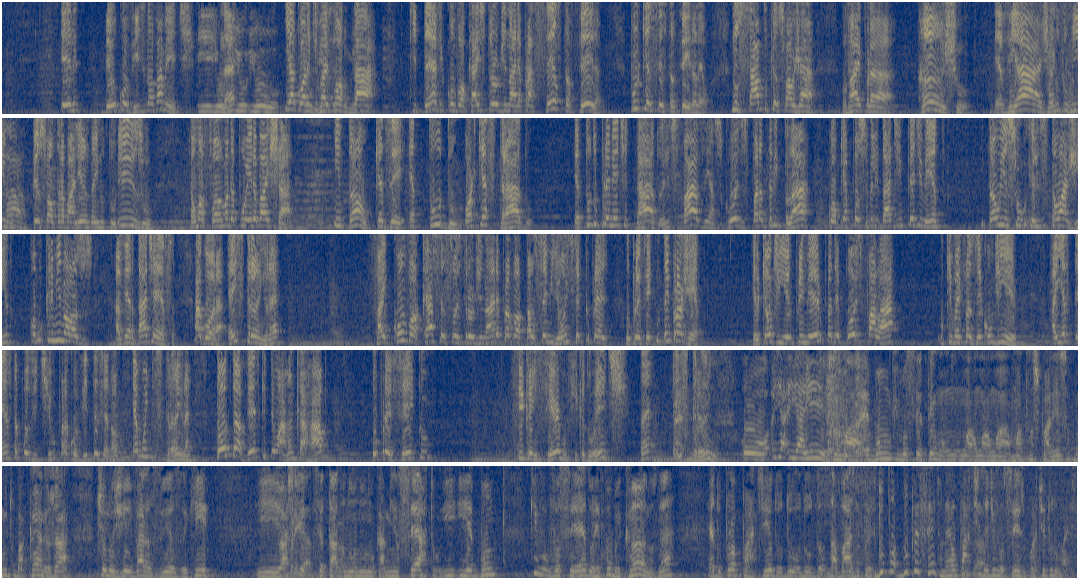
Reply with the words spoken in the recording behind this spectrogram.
ele deu Covid novamente. E, o, né? e, o, e, o- E agora e que vai votar, que deve convocar a extraordinária para sexta-feira. Por que sexta-feira, Léo? No sábado o pessoal já vai para rancho, é, viaja, Vai no domingo descansar. o pessoal trabalhando aí no turismo. É uma forma da poeira baixar. Então, quer dizer, é tudo orquestrado. É tudo premeditado. Eles fazem as coisas para driblar qualquer possibilidade de impedimento. Então, isso, eles estão agindo como criminosos. A verdade é essa. Agora, é estranho, né? Vai convocar a sessão extraordinária para votar os 100 milhões, sendo que o, pre- o prefeito não tem projeto. Ele quer o dinheiro primeiro para depois falar o que vai fazer com o dinheiro. Aí ele testa positivo para a Covid-19. É muito estranho, né? Toda vez que tem um arranca-rabo, o prefeito fica enfermo, fica doente, né? É estranho. Ô, e, e aí, Gilmar, é bom que você tem um- uma, uma, uma, uma transparência muito bacana. Eu já te elogiei várias vezes aqui. E eu acho que você está no, no- no caminho certo. E, e é bom que vo- você é do Republicanos, né? É do próprio partido, do, do- do- da base do prefeito. Do, do prefeito, né? O partido Exato. é de vocês, o partido e tudo mais.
